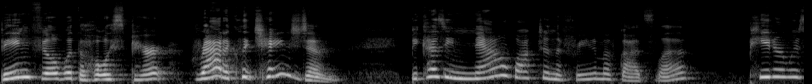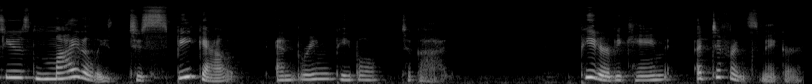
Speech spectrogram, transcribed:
being filled with the Holy Spirit radically changed him. Because he now walked in the freedom of God's love, Peter was used mightily to speak out and bring people to God. Peter became a difference maker.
